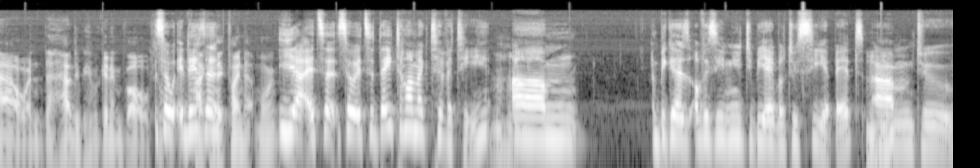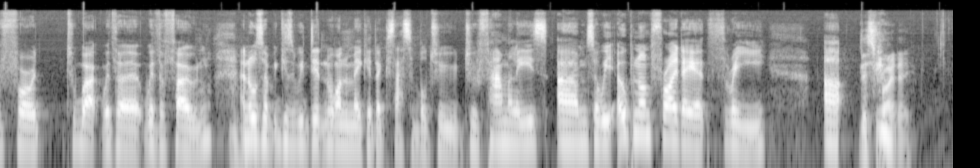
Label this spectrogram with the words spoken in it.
how and how do people get involved? So it is How can a- they find out more? Yeah, it's a so it's a daytime activity. Mm-hmm. Um, because obviously you need to be able to see a bit Mm-hmm. um, to for to work with a with a phone, Mm-hmm. and also because we didn't want to make it accessible to to families. Um, so we open on Friday at three. Uh, This Friday.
